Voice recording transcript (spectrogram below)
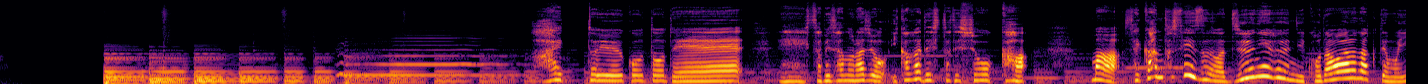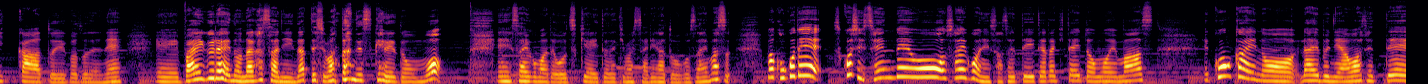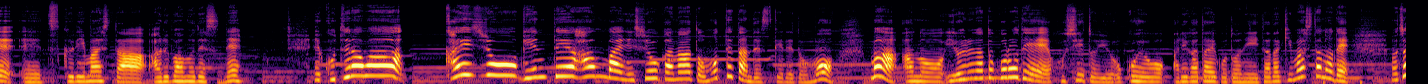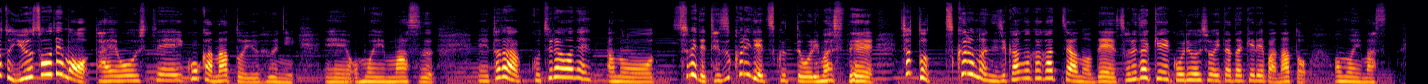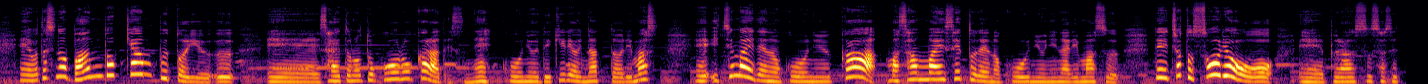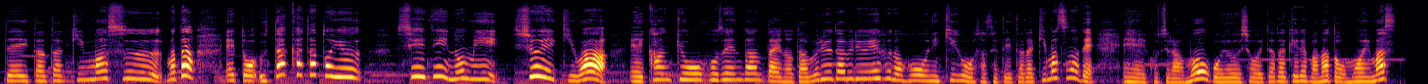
はいということで、えー、久々のラジオいかがでしたでしょうか？まあセカンドシーズンは12分にこだわらなくてもいいかということでね、えー、倍ぐらいの長さになってしまったんですけれども、えー、最後までお付き合いいただきましてありがとうございます。まあ、ここで少し宣伝を最後にさせていただきたいと思います。え今回のライブに合わせて、えー、作りましたアルバムですね。えこちらは会場限定販売にしようかなと思ってたんですけれどもまああのいろいろなところで欲しいというお声をありがたいことにいただきましたので、まあ、ちょっと郵送でも対応していこうかなというふうに、えー、思います、えー、ただこちらはねあの全て手作りで作っておりましてちょっと作るのに時間がかかっちゃうのでそれだけご了承いただければなと思います、えー、私のバンドキャンプという、えサイトのところからですね購入できるようになっております、えー、1枚での購入か、まあ、3枚セットでの購入になります。でちょっと送料を、えー、プラスさせていただきます。また、えーと、歌方という CD のみ収益は、えー、環境保全団体の WWF の方に寄付をさせていただきますので、えー、こちらもご了承いただければなと思います。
